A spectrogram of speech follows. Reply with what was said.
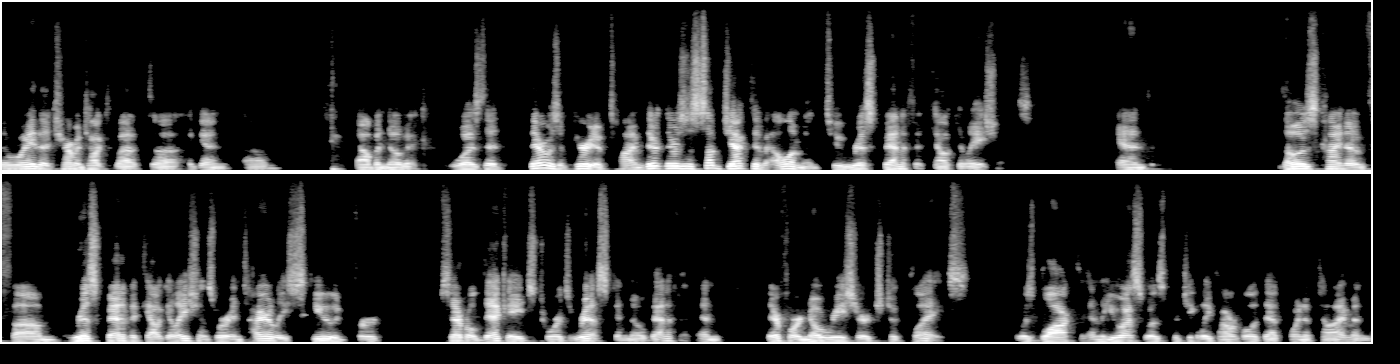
the way that Sharmin talked about, uh, again, um, Alvin Novick, was that there was a period of time, there, there's a subjective element to risk benefit calculations. And those kind of um, risk benefit calculations were entirely skewed for several decades towards risk and no benefit. And therefore, no research took place. It was blocked, and the US was particularly powerful at that point of time. And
